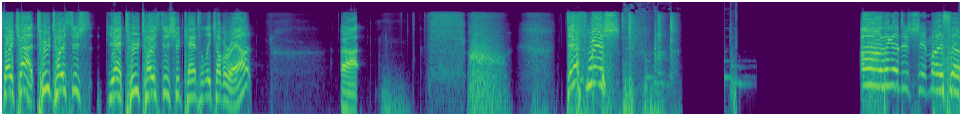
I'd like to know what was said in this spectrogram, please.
So chat, two toasters. Yeah, two toasters should cancel each other out. All right. Death wish. Oh, I think I just shit myself.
